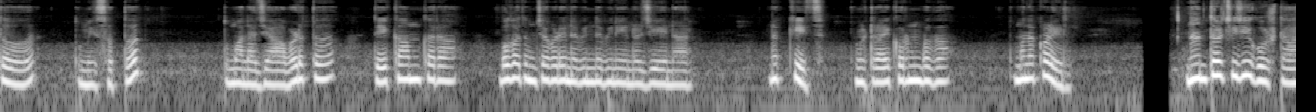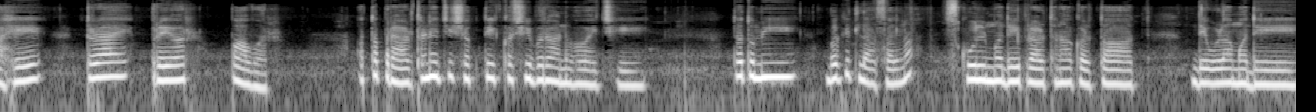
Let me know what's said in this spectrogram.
तर तुम्ही सतत तुम्हाला जे आवडतं ते काम करा. बघा तुमच्याकडे नवीन नवीन एनर्जी येणार. नक्कीच तुम्ही ट्राय करून बघा. तुम्हाला कळेल. नंतरची जी गोष्ट आहे ट्राय प्रेयर पॉवर आता प्रार्थनेची शक्ती कशी बरं अनुभवायची? तर तुम्ही बघितलं असाल ना स्कूलमध्ये प्रार्थना करतात. देवळामध्ये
